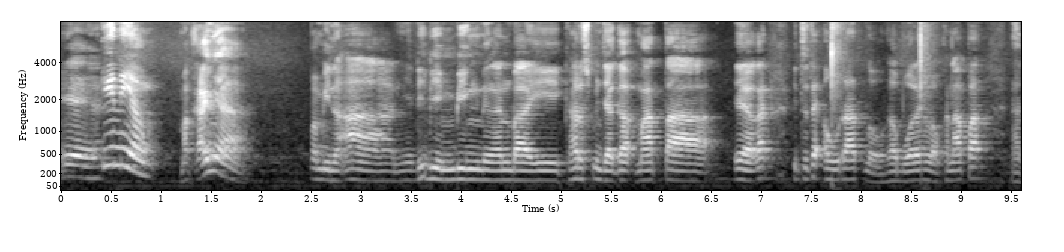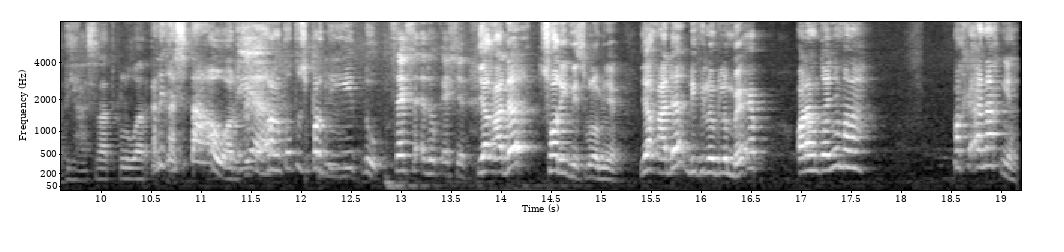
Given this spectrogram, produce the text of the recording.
Iya. Ini yang makanya pembinaan ya, dibimbing dengan baik, harus menjaga mata, ya kan? Itu teh aurat loh, nggak boleh loh. Kenapa? Nanti hasrat keluar. Kan dikasih tahu harusnya Iya. orang tua tuh seperti itu. Sex education. Yang ada, sorry nih sebelumnya, yang ada di film-film BF orang tuanya malah pakai anaknya,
